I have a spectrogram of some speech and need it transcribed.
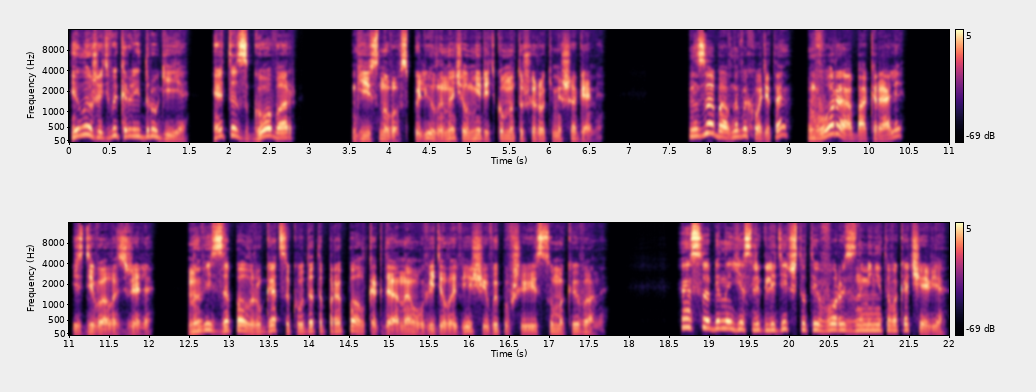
и лошадь выкрали другие. Это сговор!» Ги снова вспылил и начал мерить комнату широкими шагами. «Забавно выходит, а? Вора обокрали?» Издевалась Желя. Но весь запал ругаться куда-то пропал, когда она увидела вещи, выпавшие из сумок Ивана. «Особенно если глядеть, что ты вор из знаменитого кочевья».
